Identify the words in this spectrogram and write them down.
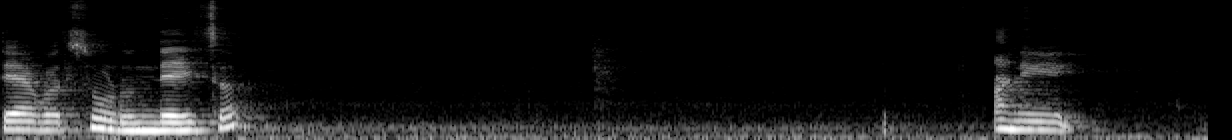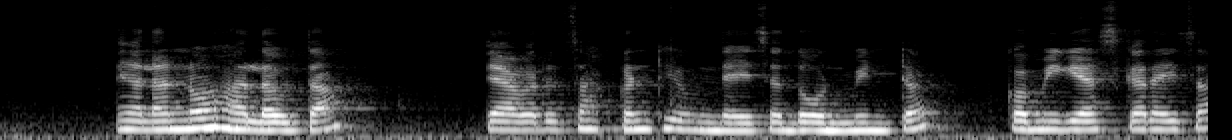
त्यावर सोडून द्यायचं. आणि याला न हलवता त्यावर झाकण ठेवून द्यायचं दोन मिनटं. कमी गॅस करायचा.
